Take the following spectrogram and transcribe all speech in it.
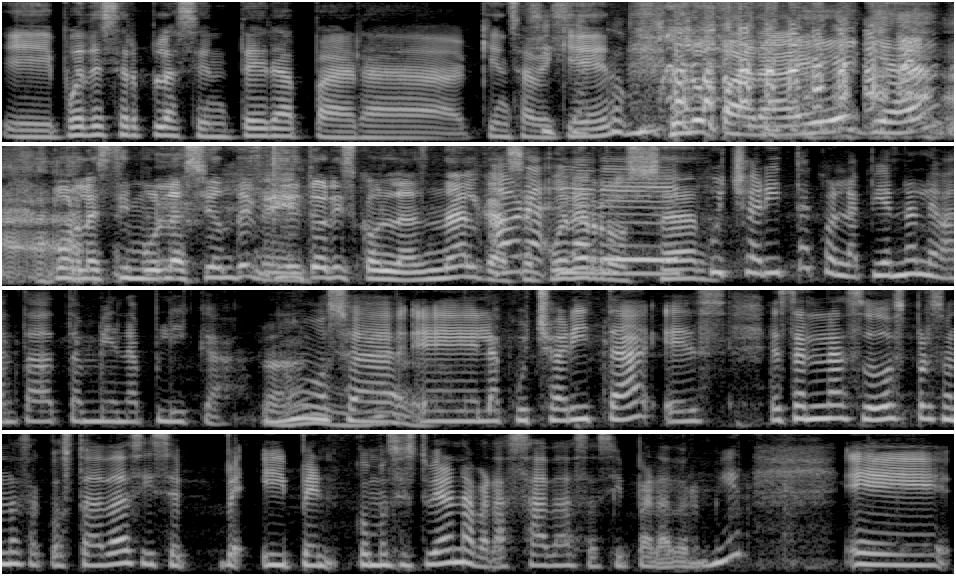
Y puede ser placentera para quién sabe Sí, sí, quién. Bueno, para ella, por la estimulación del clítoris con las nalgas. Ahora, se puede la de rozar. cucharita con la pierna levantada también aplica, ¿no? Ay, o sea, eh, la cucharita es están las dos personas acostadas y se y pen- como si estuvieran abrazadas así para dormir. Eh,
